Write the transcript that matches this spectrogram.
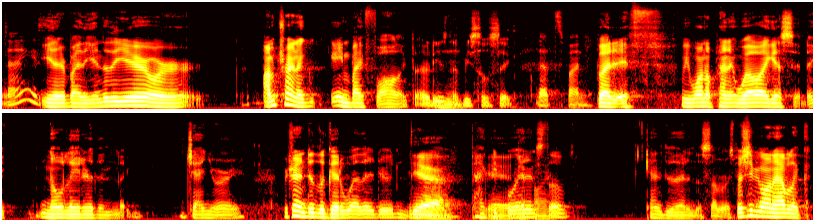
Nice. either by the end of the year or I'm trying to aim by fall like the 30s. Mm-hmm. That'd be so sick. That's fun. But if we want to plan it well, I guess like no later than like January. We're trying to do the good weather, dude. Yeah. pack Yeah, people in and stuff. Can't do that in the summer, especially if you want to have like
